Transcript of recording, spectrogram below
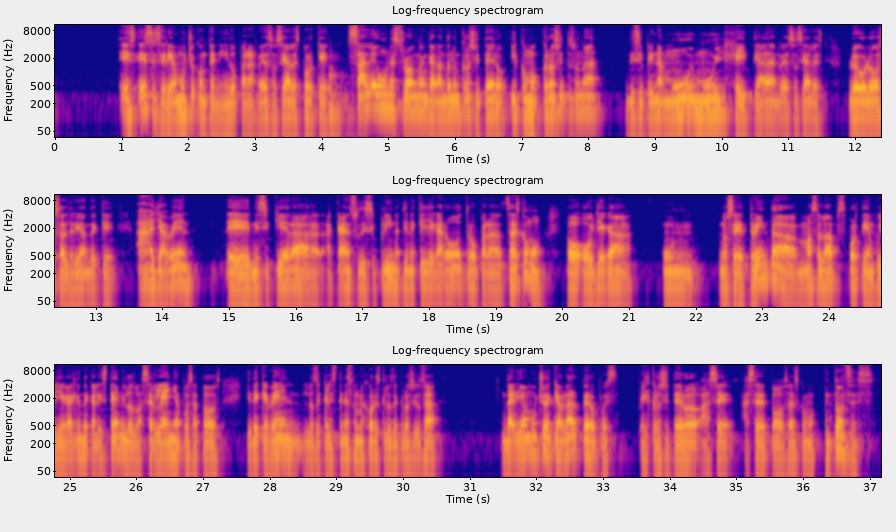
es, ese sería mucho contenido para redes sociales porque sale un strongman ganándole un crossfitero y como crossfit es una disciplina muy, muy hateada en redes sociales, luego, luego saldrían de que, ah, ya ven, eh, ni siquiera acá en su disciplina tiene que llegar otro para, ¿sabes cómo? O, o llega un, no sé, 30 muscle ups por tiempo y llega alguien de calistenia y los va a hacer leña pues a todos. Y de que ven, los de calistenia son mejores que los de crossfit. O sea, daría mucho de qué hablar, pero pues el crossfitero hace, hace de todo, ¿sabes cómo? Entonces...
